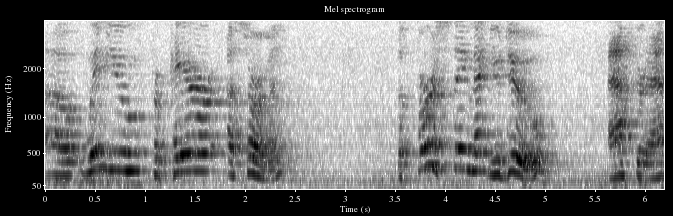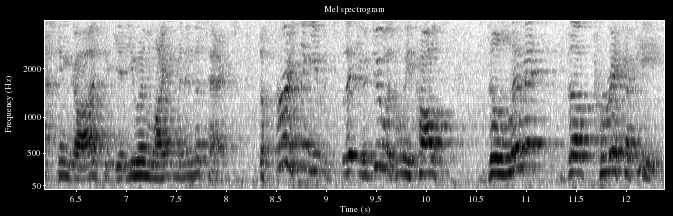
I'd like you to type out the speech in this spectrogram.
Uh, when you prepare a sermon, the first thing that you do after asking God to give you enlightenment in the text, the first thing you, that you do is what we call delimit the pericope,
